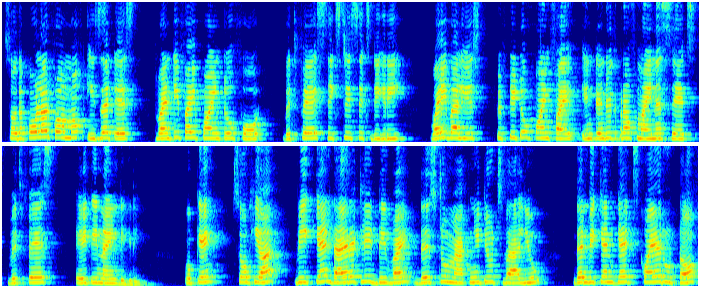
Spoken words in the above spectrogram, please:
So the polar form of Z is 25.24 with phase 66 degree. Y value is 52.5 in 10 to the power of minus 6 with phase 89 degree. Okay. So here we can directly divide these two magnitudes value. Then we can get square root of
